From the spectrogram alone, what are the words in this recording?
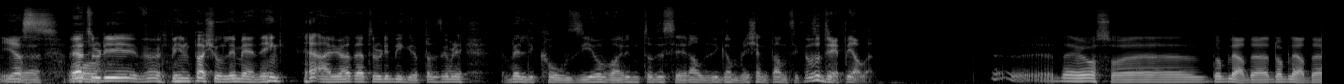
Yes. eh, og jeg tror de, Min personlige mening er jo at jeg tror de bygger opp til at det skal bli veldig cozy og varmt, og du ser alle de gamle, kjente ansiktene, og så dreper de alle. Det er jo også eh, Da blir det, da blir det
